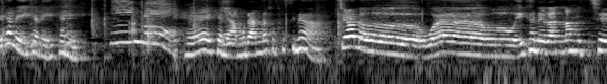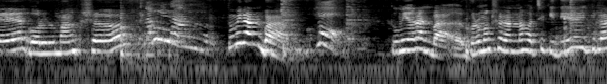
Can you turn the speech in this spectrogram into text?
এখানে এখানে এখানে। হ্যাঁ এখানে আমু রান্না করতেছি না। চলো ওয়াও এখানে রান্না হচ্ছে গরুর মাংস। তুমি রান্নবা তুমিও রান্নবা গরুর মাংস রান্না হচ্ছে কি দিয়ে? এগুলা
